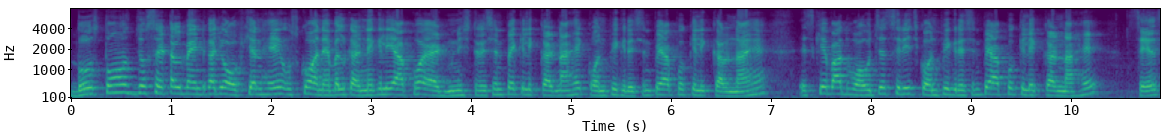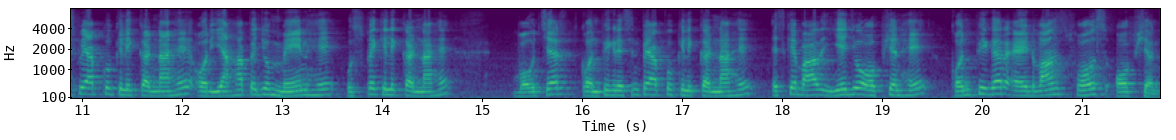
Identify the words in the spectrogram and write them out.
दोस्तों, जो सेटलमेंट का जो ऑप्शन है, उसको अनेबल करने के लिए आपको एडमिनिस्ट्रेशन पे क्लिक करना है कॉन्फ़िगरेशन पे आपको क्लिक करना है। इसके बाद वाउचर सीरीज़ कॉन्फ़िगरेशन पे आपको क्लिक करना है सेल्स पे आपको क्लिक करना है और यहाँ पे जो मेन है, उस पर क्लिक करना है। वाउचर कॉन्फ़िगरेशन पे आपको क्लिक करना है। इसके बाद ये जो ऑप्शन है कॉन्फ़िगर एडवांस फोर्स ऑप्शन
